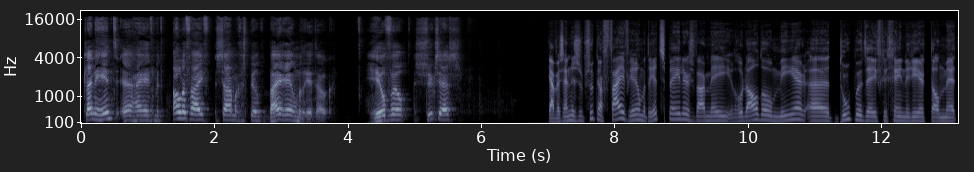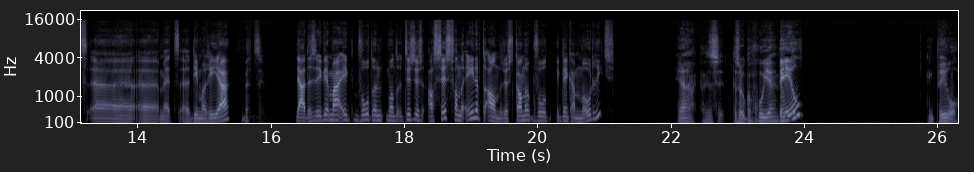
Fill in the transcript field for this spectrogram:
Kleine hint, eh, hij heeft met alle vijf samengespeeld bij Real Madrid ook. Heel veel succes! Ja, we zijn dus op zoek naar vijf Real Madrid spelers waarmee Ronaldo meer eh doelpunten heeft gegenereerd dan met, eh, eh, met Di Maria. Ja, dus ik denk maar, ik, bijvoorbeeld een, want het is dus assist van de een op de ander. Dus het kan ook bijvoorbeeld, ik denk aan Modric, Ja, dat is, dat is ook een goede. Bale. Bill. Nou,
